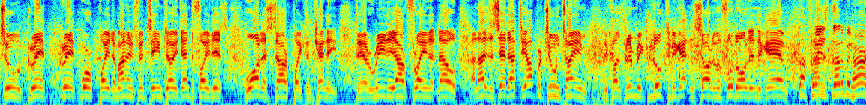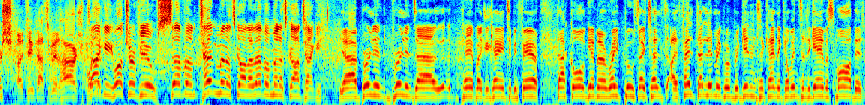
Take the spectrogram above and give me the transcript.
through great, great work by the management team to identify this. What a start by Kilkenny. They really are flying it now. And as as I said, at the opportune time because Limerick looked to be getting sort of a foothold in the game. That freeze, that a bit harsh. I think that's a bit harsh. Taggy, what's your view? Seven, ten minutes gone, eleven minutes gone. Taggy. Yeah, brilliant, brilliant uh, play by Kilkenny. To be fair, that goal gave him a right boost. I, tell, I felt that Limerick were beginning to kind of come into the game a small bit,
